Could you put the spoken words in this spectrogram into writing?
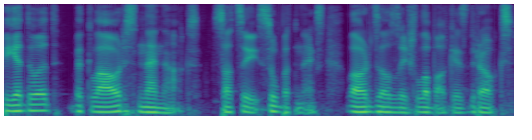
piedod, bet Lauris nenāks, sacīja subatnieks. Lauris dzelzīts labākais draugs.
